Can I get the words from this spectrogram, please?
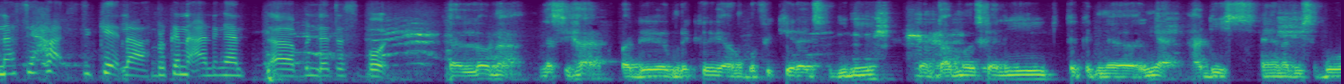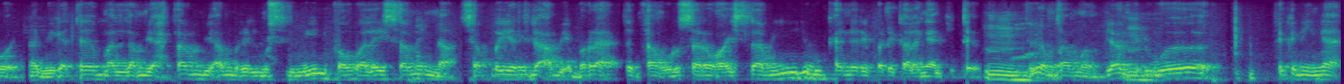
nasihat sikit lah berkenaan dengan uh, benda tersebut. Kalau nak nasihat pada mereka yang berfikiran sebegini yang pertama sekali kita kena ingat hadis yang Nabi sebut Nabi kata malam yahtam bi amril muslimin fa huwa laysa minna siapa yang tidak ambil berat tentang urusan orang Islam ini dia bukan daripada kalangan kita Hmm. itu yang pertama yang Hmm. kedua kita kena ingat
